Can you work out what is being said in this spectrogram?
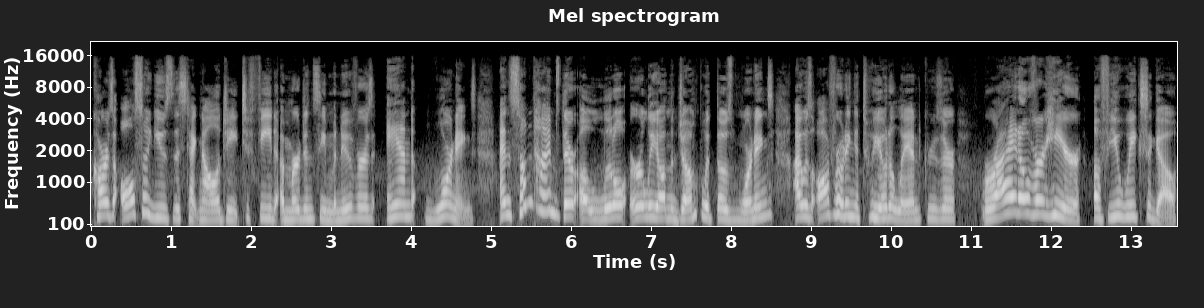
Cars also use this technology to feed emergency maneuvers and warnings. And sometimes they're a little early on the jump with those warnings. I was off roading a Toyota Land Cruiser right over here a few weeks ago.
